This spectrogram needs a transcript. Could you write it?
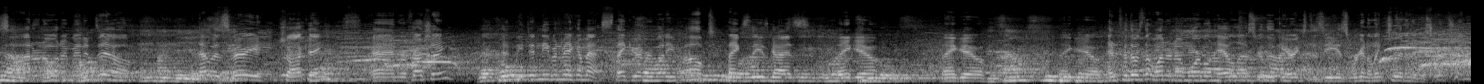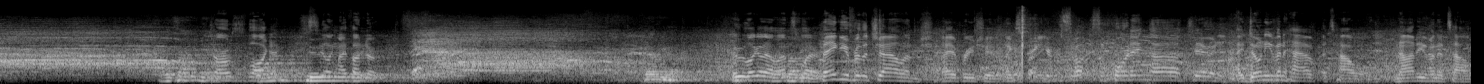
so I don't know what I'm going to do. That was very shocking and refreshing, and we didn't even make a mess. Thank you, everybody who helped. Thanks to these guys. Thank you. Thank you. Thank you. And for those that want to know more about ALS or Lou Gehrig's disease, we're going to link to it in the description. Charles is vlogging. He's stealing my thunder. There we go. Ooh, look at that lens flare. Thank you for the challenge. I appreciate it. Thanks, buddy. Thank you for su- supporting uh, charity. I don't even have a towel. Not even a towel.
